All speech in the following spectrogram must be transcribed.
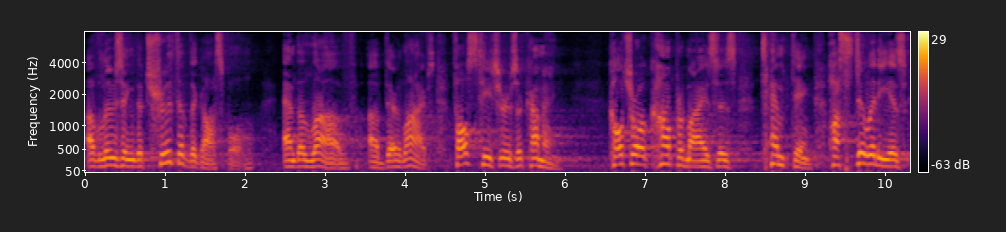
of losing the truth of the gospel and the love of their lives. False teachers are coming. Cultural compromise is tempting. Hostility is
